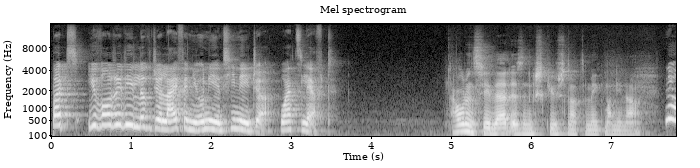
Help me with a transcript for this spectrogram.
But you've already lived your life and you're only a teenager. What's left? I wouldn't see that as an excuse not to make money now. No,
